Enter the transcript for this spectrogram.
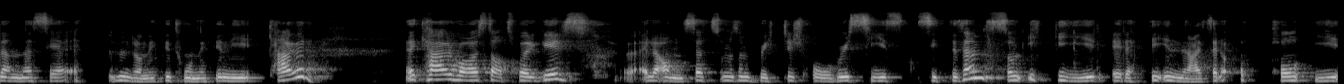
denne C19299 Kaur. Kaur var statsborger eller ansett som en sånn British overseas citizen som ikke gir rett til innreise eller opphold i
